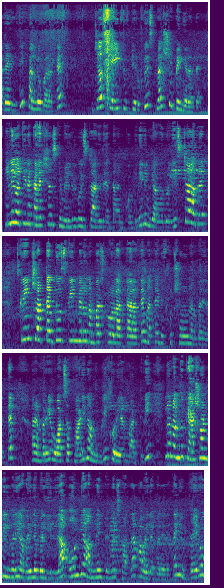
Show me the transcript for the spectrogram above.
ಅದೇ ರೀತಿ ಪಲ್ಲು ಬರುತ್ತೆ. Just eight fifty rupees plus shipping ಇರುತ್ತೆ. ಇಲ್ಲಿ ಇವತ್ತಿನ ಕಲೆಕ್ಷನ್ಸ್ ನಿಮ್ಮೆಲ್ರಿಗೂ ಇಷ್ಟ ಆಗಿದೆ ಅಂತ ಅನ್ಕೊಂತೀನಿ. ನಿಮ್ಗೆ ಯಾವ್ದಾದ್ರು ಇಷ್ಟ ಆದ್ರೆ ಸ್ಕ್ರೀನ್ ಶಾಟ್ ತೆಗೆದು ಸ್ಕ್ರೀನ್ ಮೇಲೂ ನಂಬರ್ ಸ್ಕ್ರೋಲ್ ಆಗ್ತಾ ಇರುತ್ತೆ, ಮತ್ತೆ ಡಿಸ್ಕ್ರಿಪ್ಷನ್ ನಂಬರ್ ಇರುತ್ತೆ. ಆ ನಂಬರ್ಗೆ ವಾಟ್ಸಪ್ ಮಾಡಿ ನಾವು ನಿಮಗೆ ಕೊರಿಯರ್ ಮಾಡ್ತೀವಿ. ಇನ್ನು ನಮ್ಮದು ಕ್ಯಾಶ್ ಆನ್ ಡೆಲಿವರಿ ಅವೈಲೇಬಲ್ ಇಲ್ಲ. ಓನ್ಲಿ ಆನ್ಲೈನ್ ಪೇಮೆಂಟ್ಸ್ ಮಾತ್ರ ಅವೈಲೇಬಲ್ ಇರುತ್ತೆ. ನೀವು ದೈವ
